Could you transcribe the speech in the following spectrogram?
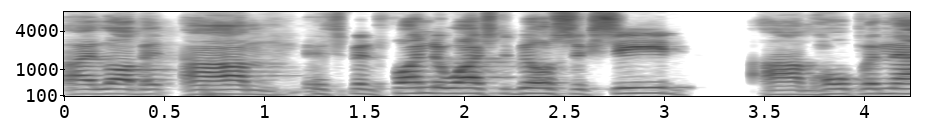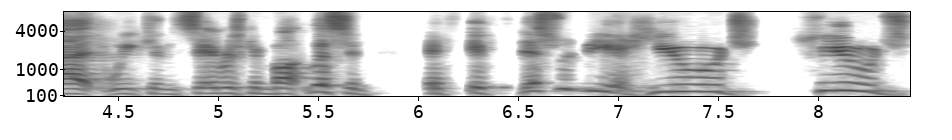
I love it. Um, it's been fun to watch the Bills succeed. I'm hoping that we can Sabres can bu- listen. If if this would be a huge, huge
